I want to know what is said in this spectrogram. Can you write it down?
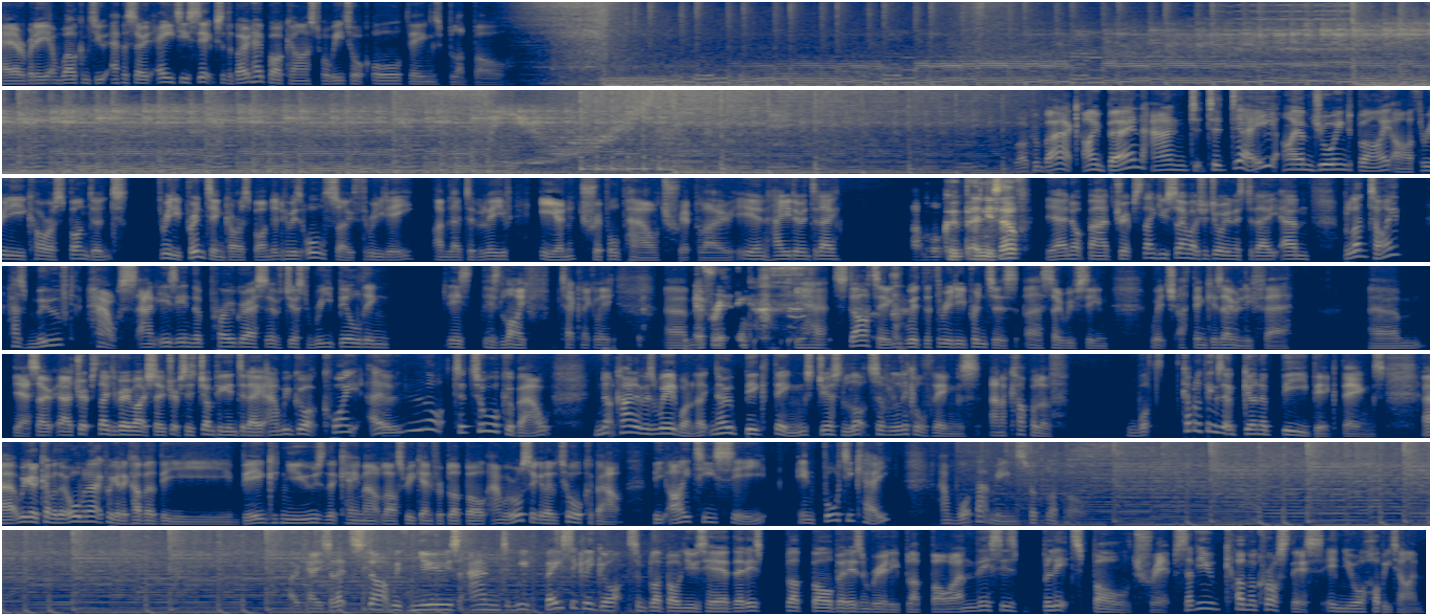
Hey, everybody, and welcome to episode 86 of the Bonehead Podcast, where we talk all things Blood Bowl. Welcome back. I'm Ben, and today I am joined by our 3D correspondent, 3D printing correspondent, who is also 3D. I'm led to believe Ian Triple Pow Triplo. Ian, how you doing today? I'm all good, Ben. Yourself? Yeah, not bad. Trips. Thank you so much for joining us today. Um, Blunt Tie has moved house and is in the progress of just rebuilding his his life technically. Um, Everything. yeah, starting with the 3D printers. Uh, so we've seen, which I think is only fair. Um, yeah, so uh, Trips, thank you very much. So Trips is jumping in today, and we've got quite a lot to talk about. Not kind of as weird one, like no big things, just lots of little things, and a couple of what a couple of things that are gonna be big things. Uh, we're gonna cover the almanac. We're gonna cover the big news that came out last weekend for Blood Bowl, and we're also gonna talk about the ITC in 40k and what that means for Blood Bowl. Okay, so let's start with news, and we've basically got some Blood Bowl news here that is Blood Bowl but isn't really Blood Bowl, and this is Blitz Bowl trips. Have you come across this in your hobby time?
